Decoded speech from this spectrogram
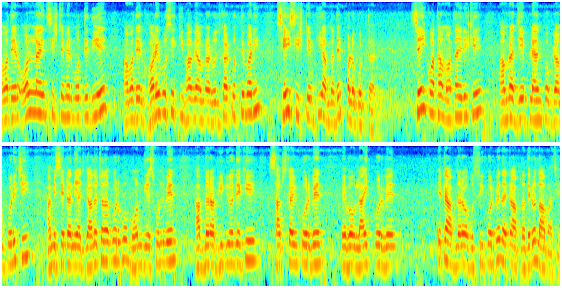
আমাদের অনলাইন সিস্টেমের মধ্যে দিয়ে আমাদের ঘরে বসে কীভাবে আমরা রোজগার করতে পারি, সেই সিস্টেম কি আপনাদের ফলো করতে হবে। সেই কথা মাথায় রেখে আমরা যে প্ল্যান প্রোগ্রাম করেছি, আমি সেটা নিয়ে আজকে আলোচনা করব। মন দিয়ে শুনবেন, আপনারা ভিডিও দেখে সাবস্ক্রাইব করবেন এবং লাইক করবেন। এটা আপনারা অবশ্যই করবেন, এটা আপনাদেরও লাভ আছে।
